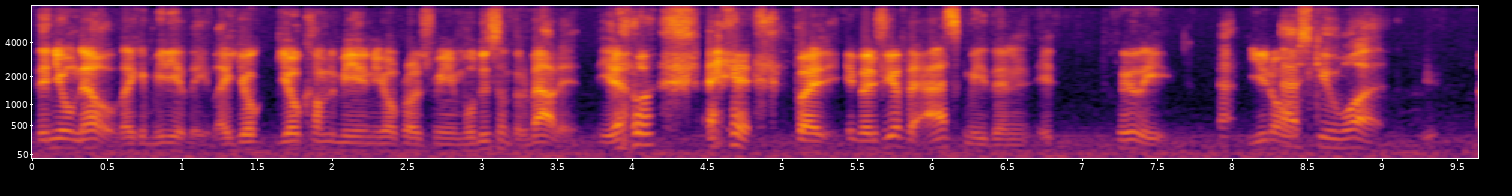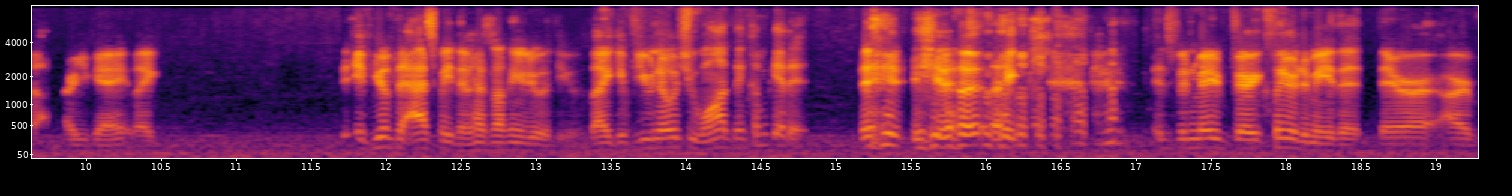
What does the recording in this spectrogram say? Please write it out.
then you'll know, like immediately. Like you'll you'll come to me and you'll approach me and we'll do something about it. You know, but but if you have to ask me, then it clearly you don't. Ask you what? Are you gay? Like, if you have to ask me, then it has nothing to do with you. Like, if you know what you want, then come get it. you know, like it's been made very clear to me that there are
